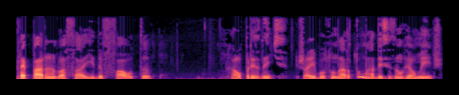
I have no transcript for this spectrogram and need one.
preparando a saída. Falta ao presidente Jair Bolsonaro tomar a decisão realmente.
